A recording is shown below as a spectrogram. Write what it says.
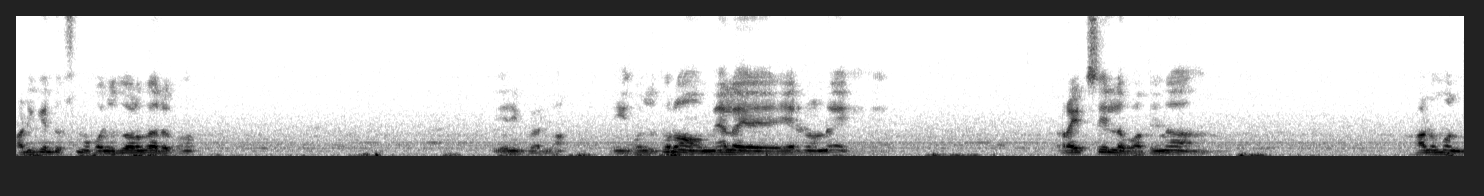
படிக்கட்டு சும்மா கொஞ்சம் தூரம் தான் இருக்கும். ஏறி போயிடலாம். நீங்கள் கொஞ்சம் தூரம் மேலே ஏறினோடனே ரைட் சைடில் பார்த்தீங்கன்னா ஹனுமன்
